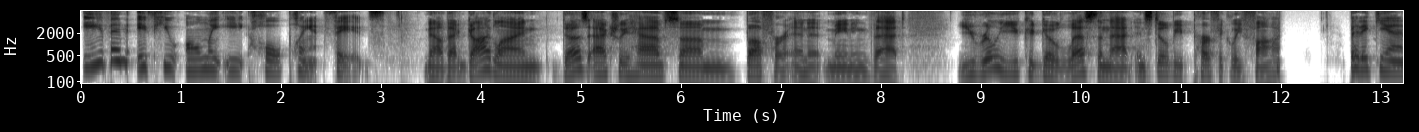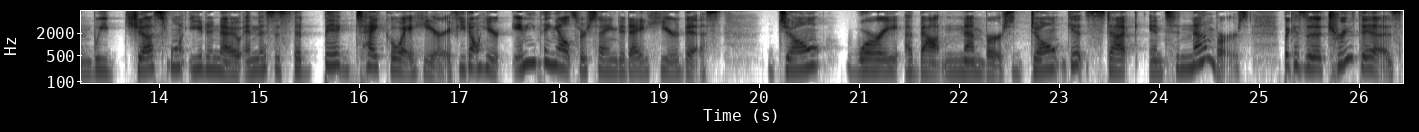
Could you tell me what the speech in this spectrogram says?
even if you only eat whole plant foods. Now, that guideline does actually have some buffer in it, meaning that you really you could go less than that and still be perfectly fine. But again, we just want you to know, and this is the big takeaway here. If you don't hear anything else we're saying today, hear this. Don't worry about numbers. Don't get stuck into numbers because the truth is,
